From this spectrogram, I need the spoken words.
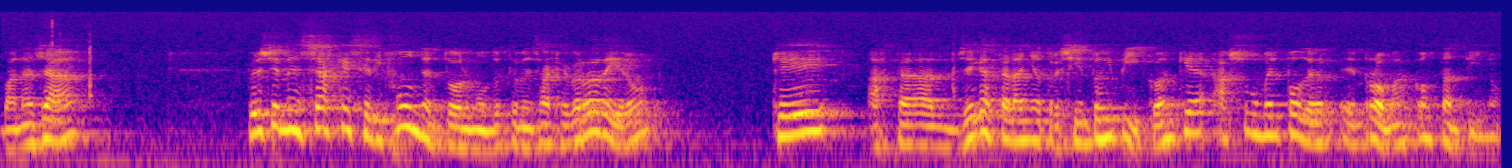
van allá, pero ese mensaje se difunde en todo el mundo, este mensaje verdadero, que hasta, llega hasta el año 300 y pico, en que asume el poder en Roma Constantino.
